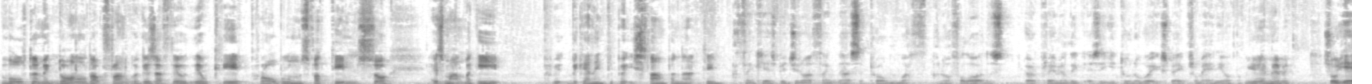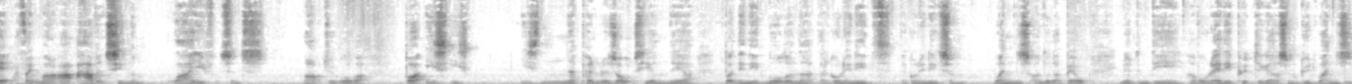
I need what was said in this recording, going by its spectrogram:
Moulton, mm. McDonald up front look as if they'll, they'll create problems for teams. So is Mark McGhee p- beginning to put his stamp on that team? I think yes, but do you know, I think that's the problem with an awful lot of this, our Premier League is that you don't know what to expect from any of them. Yeah, maybe. So yeah, I think Mark. I haven't seen them live since Mark took over, but he's he's he's nipping results here and there. But they need more than that. They're going to need they're going to need some wins under their belt. You know, Dundee have already put together some good wins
